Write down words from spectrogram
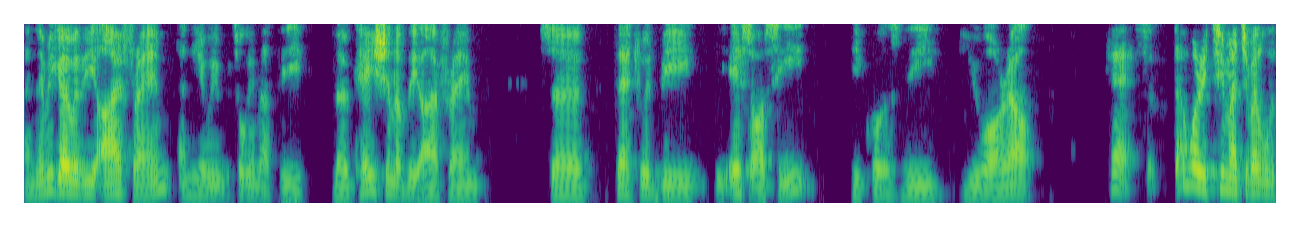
And then we go with the iframe, and here we were talking about the location of the iframe. So that would be the src equals the URL. Okay, so don't worry too much about all the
